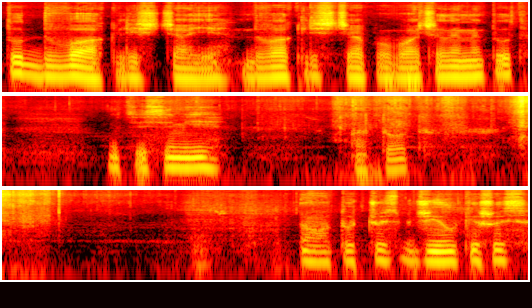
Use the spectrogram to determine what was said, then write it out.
тут два кліща є. Два кліща побачили ми тут у цій сім'ї. А тут. О, тут щось бджілки щось.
